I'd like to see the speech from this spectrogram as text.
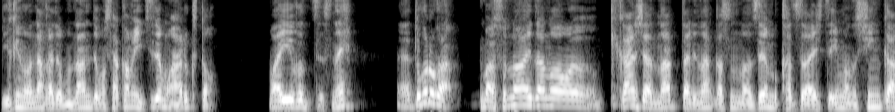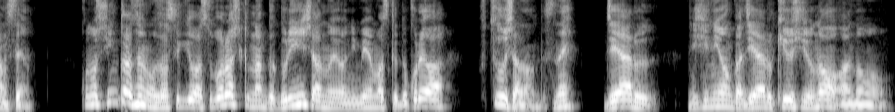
雪の中でも何でも坂道でも歩くと。まあ、いうことですね。えーところが、まあ、その間の機関車になったりなんかするのは全部割愛して、今の新幹線。この新幹線の座席は素晴らしくなんかグリーン車のように見えますけど、これは普通車なんですね。JR 西日本か JR 九州のあの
